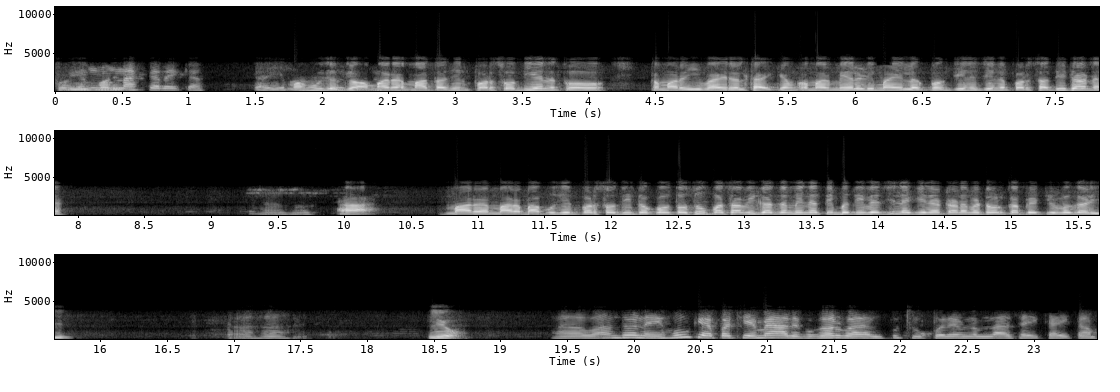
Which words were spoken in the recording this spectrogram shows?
તો એ ના કરે કે એમાં શું છે જો અમારે માતાજીને પરસો દઈએ ને તો તમારે ઈ વાયરલ થાય. કેમ કે અમારે મેલડીમાં એ લગભગ જીને જીને પરસા દીધા ને. હા. મારે મારા બાપુજીને પરસો દીધો કહું તો શું પછા વીઘા જમીન હતી બધી વેચી નાખીને અટાણે અમે ઢોલકા પેટી વગાડીએ. લ્યો. હા વાંધો નહીં. હું કે પછી મારે ઘરવાળાને પૂછવું પડે એમને ના થાય કાંઈ કામ.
